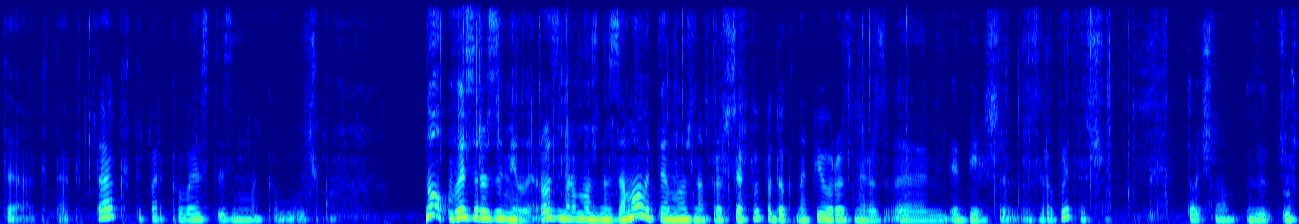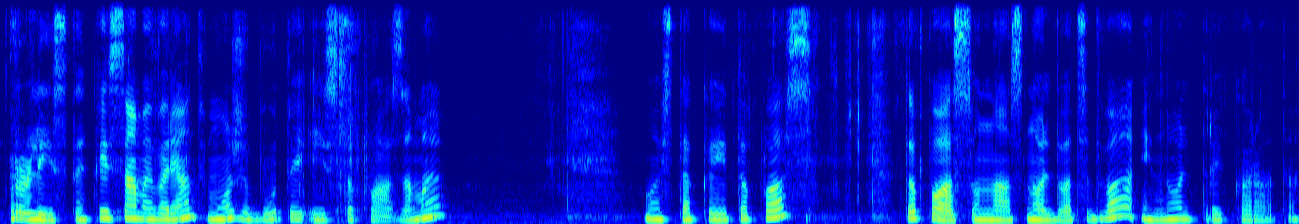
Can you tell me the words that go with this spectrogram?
Так, так, так. Тепер квест зніме каблучку. Ну, ви зрозуміли, розмір можна замовити, можна про всяк випадок на пів розміру е, більше зробити, щоб точно пролізти. Такий самий варіант може бути і з топазами. Ось такий топаз. Топаз у нас 0,22 і 0,3 карата.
